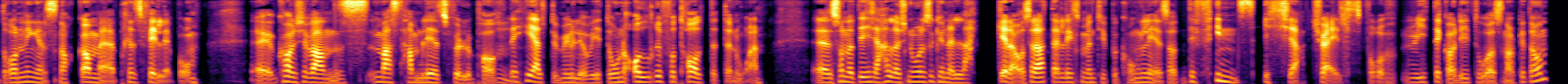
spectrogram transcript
dronningen snakker med prins Philip om. Eh, Kanskje verdens mest hemmelighetsfulle par. Mm. Det er helt umulig å vite. Hun har aldri fortalt det til noen. Eh, Sånn at det er heller ikke noen som kunne lekke det. Og så dette er liksom en type kongelige, så det fins ikke trails for å vite hva de to har snakket om.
